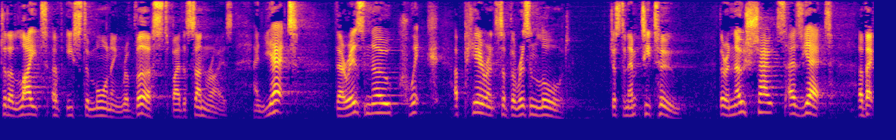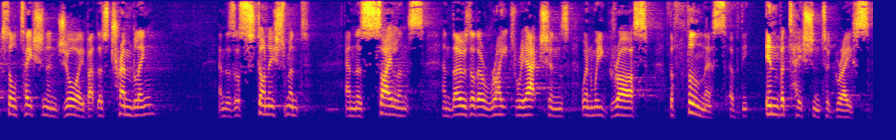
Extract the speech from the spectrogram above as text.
to the light of Easter morning, reversed by the sunrise. And yet, there is no quick appearance of the risen Lord just an empty tomb. There are no shouts as yet of exultation and joy, but there's trembling and there's astonishment and there's silence. And those are the right reactions when we grasp the fullness of the invitation to grace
